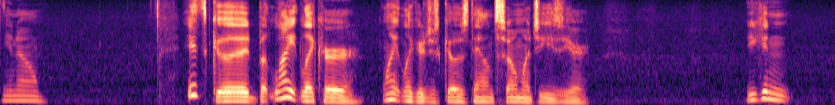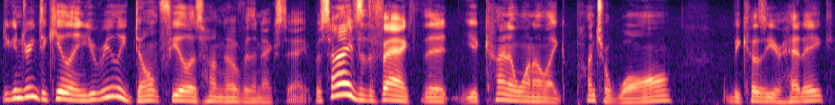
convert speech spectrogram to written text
you know, it's good, but light liquor, light liquor just goes down so much easier. You can you can drink tequila and you really don't feel as hungover the next day. Besides the fact that you kind of want to like punch a wall because of your headache.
